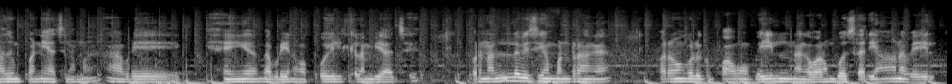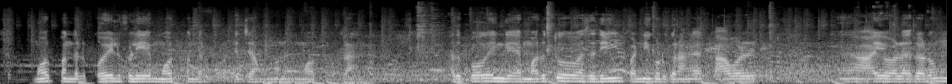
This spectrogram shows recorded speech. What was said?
அதுவும் பண்ணியாச்சு நம்ம. அப்படியே இங்கேருந்து அப்படியே நம்ம கோயில் கிளம்பியாச்சு. ஒரு நல்ல விஷயம் பண்ணுறாங்க வரவங்களுக்கு பாவம் வெயில் நாங்கள் வரும்போது சரியான வெயில். மோர்பந்தல் கோயிலுக்குள்ளேயே மோர்பந்தல் போட்டு ஜம்முன்னு மோர் கொடுக்குறாங்க அது போக இங்கே மருத்துவ வசதியும் பண்ணி கொடுக்குறாங்க. காவல் ஆய்வாளர்களும்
